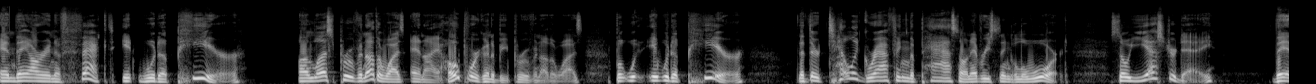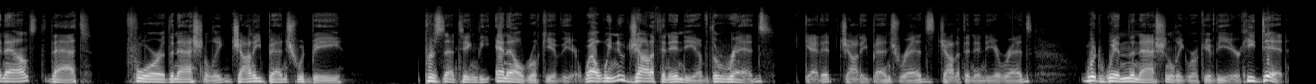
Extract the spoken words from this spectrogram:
And they are, in effect, it would appear, unless proven otherwise, and I hope we're going to be proven otherwise, but it would appear that they're telegraphing the pass on every single award. So yesterday, they announced that for the National League, Johnny Bench would be presenting the NL Rookie of the Year. Well, we knew Jonathan India of the Reds, get it? Johnny Bench, Reds, Jonathan India, Reds, would win the National League Rookie of the Year. He did.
